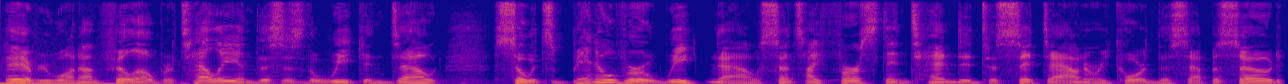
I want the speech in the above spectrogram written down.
Hey everyone, I'm Phil Albertelli, and this is The Week in Doubt. So it's been over a week now since I first intended to sit down and record this episode.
